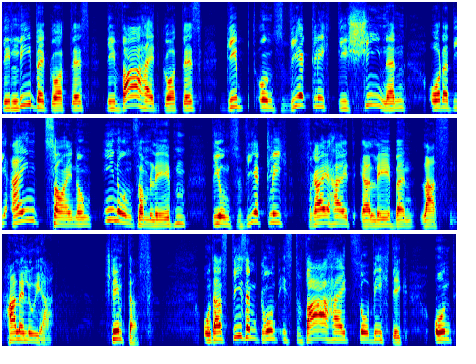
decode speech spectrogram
die Liebe Gottes, die Wahrheit Gottes gibt uns wirklich die Schienen oder die Einzäunung in unserem Leben, die uns wirklich Freiheit erleben lassen. Halleluja. Stimmt das? Und aus diesem Grund ist Wahrheit so wichtig. Und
